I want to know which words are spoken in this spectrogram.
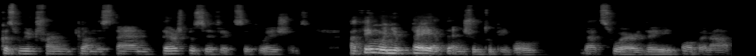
because we're trying to understand their specific situations. I think when you pay attention to people, that's where they open up.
